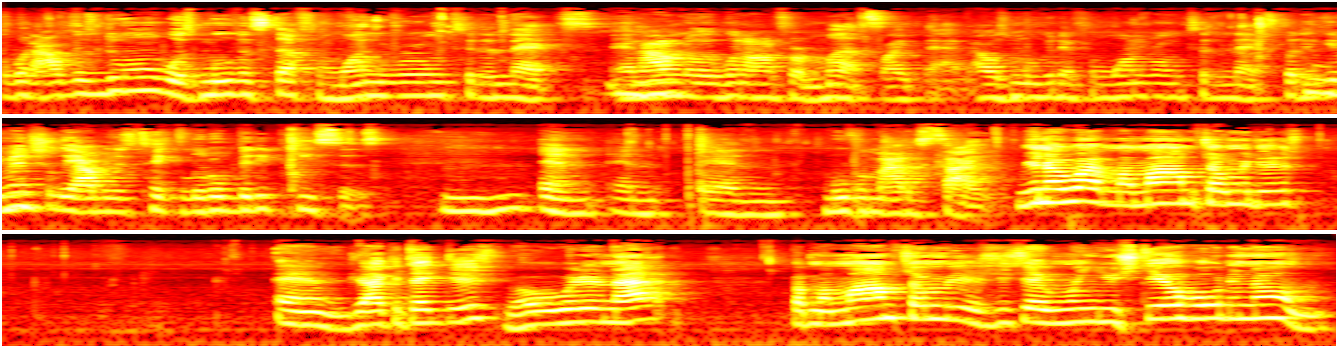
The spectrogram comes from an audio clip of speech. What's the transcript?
what I was doing was moving stuff from one room to the next, and I mm-hmm. don't know, it went on for months like that. I was moving it from one room to the next, but mm-hmm. eventually, I would just take little bitty pieces and and and move them out of sight. You know what? My mom told me this, and y'all can take this, roll with it or not. But my mom told me this. She said, when you're still holding on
